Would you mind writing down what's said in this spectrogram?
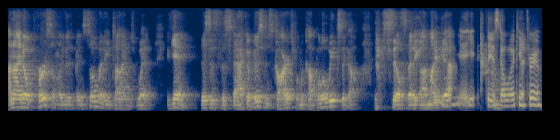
And I know personally, there's been so many times when, again, this is the stack of business cards from a couple of weeks ago They're still sitting on my desk. Yeah, you're still working through.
